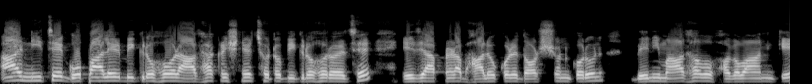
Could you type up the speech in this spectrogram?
আর নিচে গোপালের বিগ্রহ রাধা কৃষ্ণের ছোট বিগ্রহ রয়েছে। এই যে আপনারা ভালো করে দর্শন করুন বেনি মাধব ভগবানকে,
